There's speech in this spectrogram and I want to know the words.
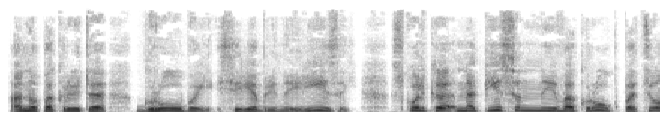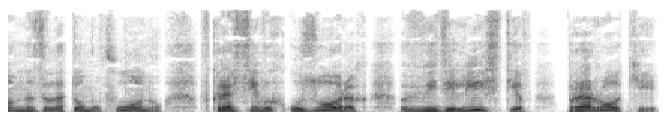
оно покрыто грубой серебряной ризой, сколько написанные вокруг по темно-золотому фону в красивых узорах в виде листьев пророки,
